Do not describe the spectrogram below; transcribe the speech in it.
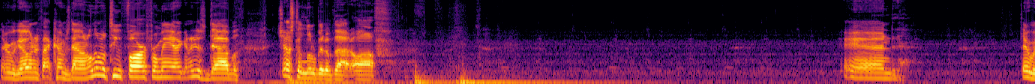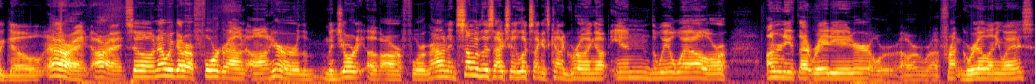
There we go. And if that comes down a little too far for me, I can just dab just a little bit of that off. And there we go. All right, all right. So now we've got our foreground on. Here are the majority of our foreground. And some of this actually looks like it's kind of growing up in the wheel well or underneath that radiator or, or uh, front grill anyways.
